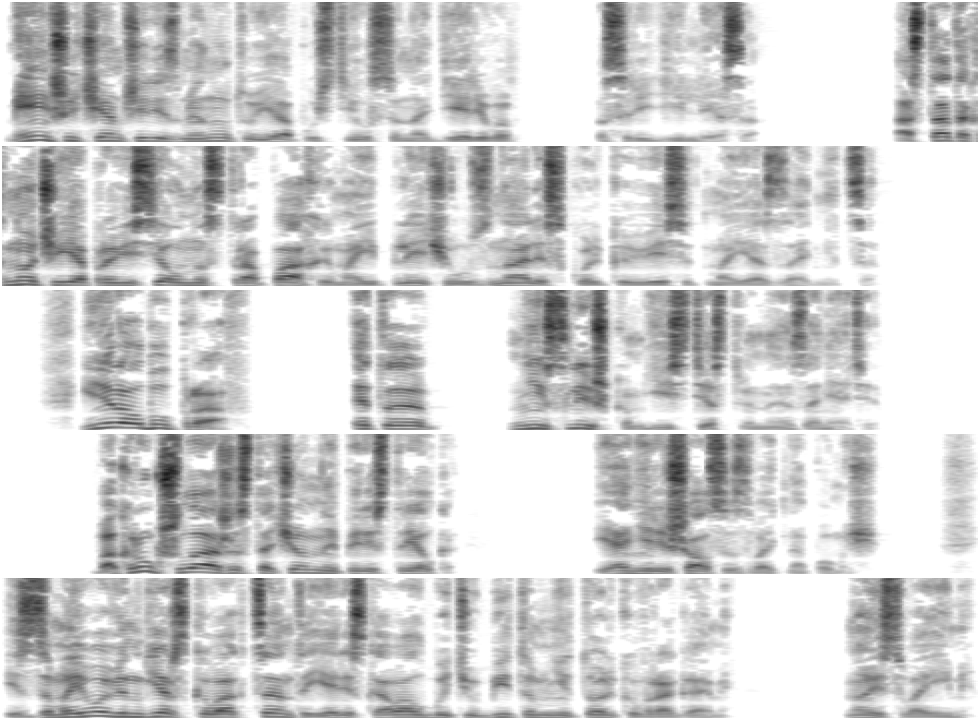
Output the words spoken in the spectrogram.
Меньше чем через минуту я опустился на дерево посреди леса. Остаток ночи я провисел на стропах, и мои плечи узнали, сколько весит моя задница. Генерал был прав. Это не слишком естественное занятие. Вокруг шла ожесточенная перестрелка. Я не решался звать на помощь. Из-за моего венгерского акцента я рисковал быть убитым не только врагами, но и своими.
